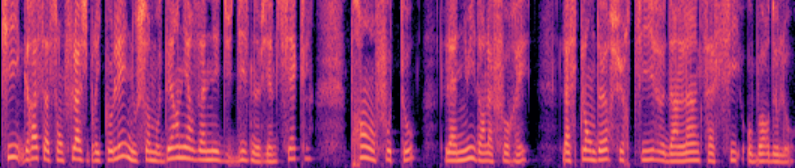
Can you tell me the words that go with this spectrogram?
qui, grâce à son flash bricolé, nous sommes aux dernières années du XIXe siècle, prend en photo, la nuit dans la forêt, la splendeur furtive d'un lynx assis au bord de l'eau.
